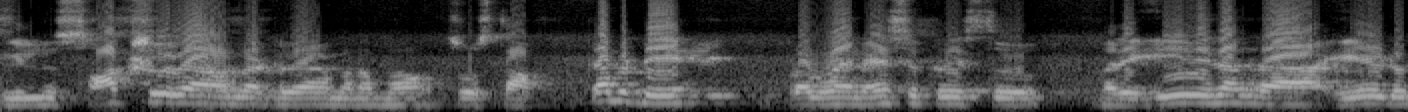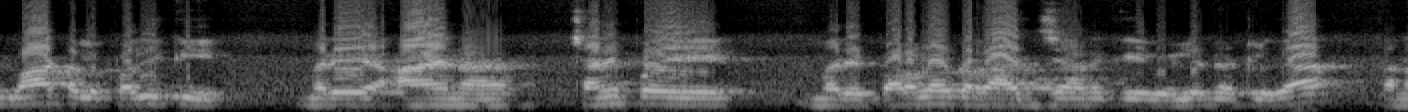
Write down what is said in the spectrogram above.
వీళ్ళు సాక్షులుగా ఉన్నట్లుగా మనము చూస్తాం. కాబట్టి ప్రభు అయిన యేసుక్రీస్తు మరి ఈ విధంగా ఏడు మాటలు పలికి మరి ఆయన చనిపోయి మరి పరలోక రాజ్యానికి వెళ్ళినట్లుగా తన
